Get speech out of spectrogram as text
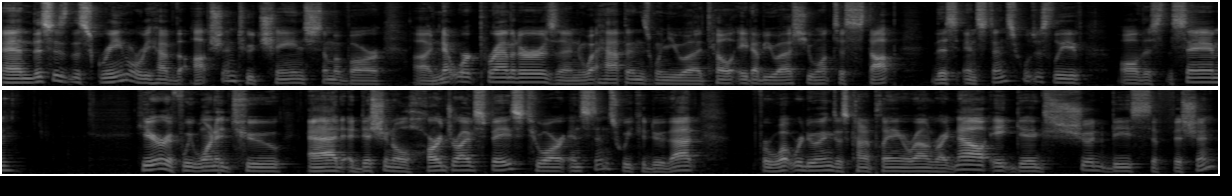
And this is the screen where we have the option to change some of our uh, network parameters and what happens when you uh, tell AWS you want to stop this instance. We'll just leave all this the same. Here, if we wanted to add additional hard drive space to our instance, we could do that. For what we're doing, just kind of playing around right now, 8 gigs should be sufficient.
